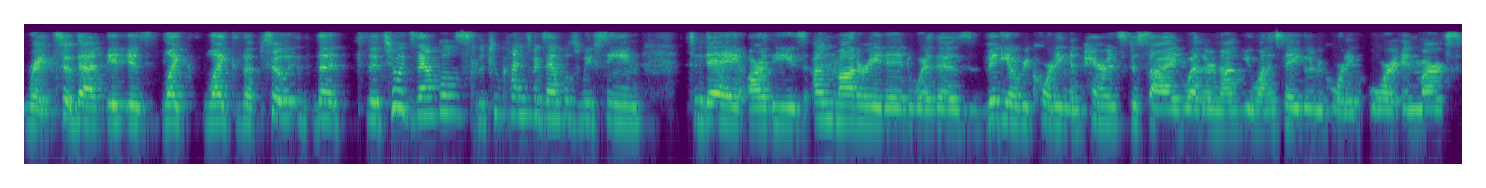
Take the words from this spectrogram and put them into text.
right. So that it is like like the so the the two examples, the two kinds of examples we've seen today are these unmoderated where there's video recording and parents decide whether or not you want to save the recording or in Mark's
